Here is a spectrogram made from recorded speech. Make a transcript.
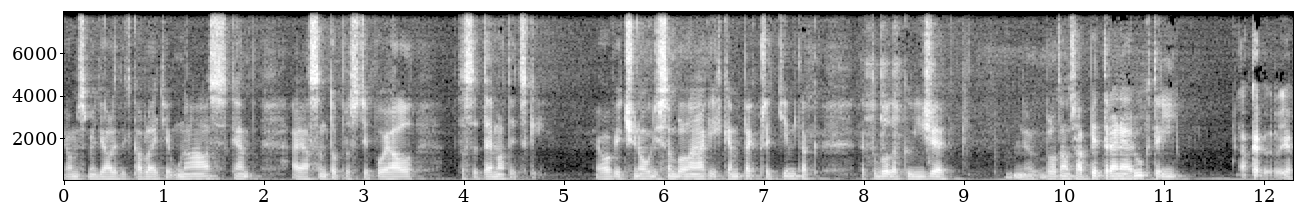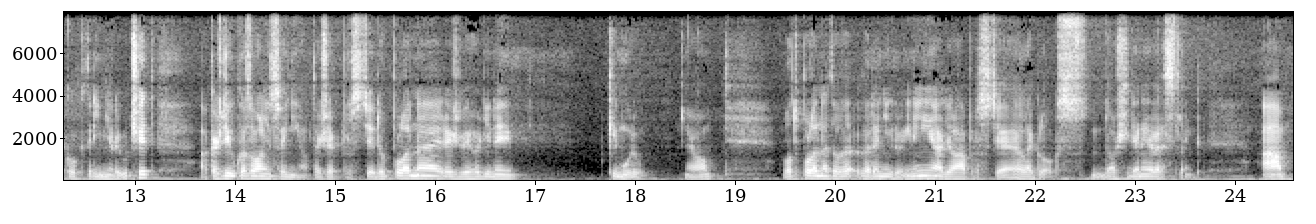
jo, my jsme dělali teďka v létě u nás kemp a já jsem to prostě pojal zase tematicky. Jo, většinou, když jsem byl na nějakých kempech předtím, tak, tak to bylo takový, že bylo tam třeba pět trenérů, který, jako, který měli učit a každý ukazoval něco jiného. Takže prostě dopoledne jdeš dvě hodiny kimuru. Jo. Odpoledne to vede někdo jiný a dělá prostě leg locks. Další den je wrestling. A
